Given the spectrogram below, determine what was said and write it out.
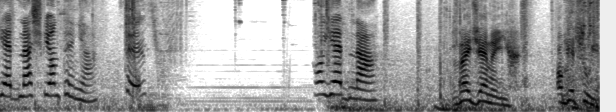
Jedna świątynia. Ty? O jedna. Znajdziemy ich. Obiecuję.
